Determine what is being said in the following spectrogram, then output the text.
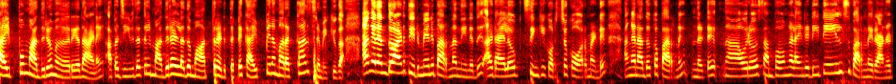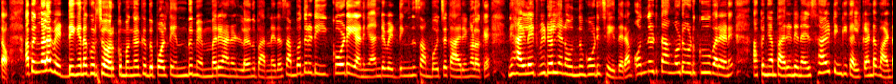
കയ്പും മധുരവും ഏറിയതാണ്. അപ്പോൾ ജീവിതത്തിൽ മധുരമുള്ളത് മാത്രം എടുത്തിട്ട് കയ്പിനെ മറക്കാൻ ശ്രമിക്കുക. അങ്ങനെ എന്തോ ആണ് തിരുമേനി പറഞ്ഞു തന്നത് ആ ഡയലോഗ്സ് എനിക്ക് കുറച്ചൊക്കെ ഓർമ്മയുണ്ട്. അങ്ങനെ അതൊക്കെ പറഞ്ഞ് എന്നിട്ട് ഓരോ സംഭവങ്ങൾ അതിന്റെ ഡീറ്റെയിൽസ് പറഞ്ഞു തരാണ് കേട്ടോ. അപ്പോൾ നിങ്ങളെ വെഡ്ഡിങ്ങിനെ കുറിച്ച് ഓർക്കുമ്പോൾ നിങ്ങൾക്ക് ഇതുപോലത്തെ എന്ത് മെമ്മറിയാണ് ഉള്ളതെന്ന് പറഞ്ഞുതരാം. സംഭവത്തിൽ ഡീകോഡ് ചെയ്യാണ് ഞാൻ എന്റെ വെഡ്ഡിങ്ങിന് സംഭവിച്ച കാര്യങ്ങളൊക്കെ. ഇനി ഹൈലൈറ്റ് വീഡിയോയിൽ ഞാൻ ഒന്നും കൂടി ചെയ്തുതരാം. ഒന്നെടുത്ത് അങ്ങോട്ട് കൊടുക്കൂ പറയാണ്. അപ്പം ഞാൻ പറയേണ്ടത് നൈസായിട്ട് എനിക്ക് കൽക്കണ്ട വേണ്ട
